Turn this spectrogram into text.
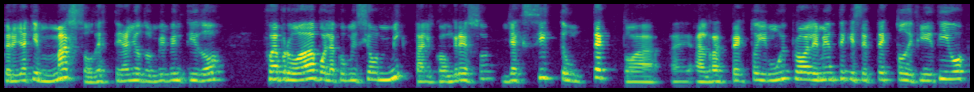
pero ya que en marzo de este año 2022 fue aprobada por la Comisión Mixta del Congreso, ya existe un texto al respecto y muy probablemente que ese texto definitivo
